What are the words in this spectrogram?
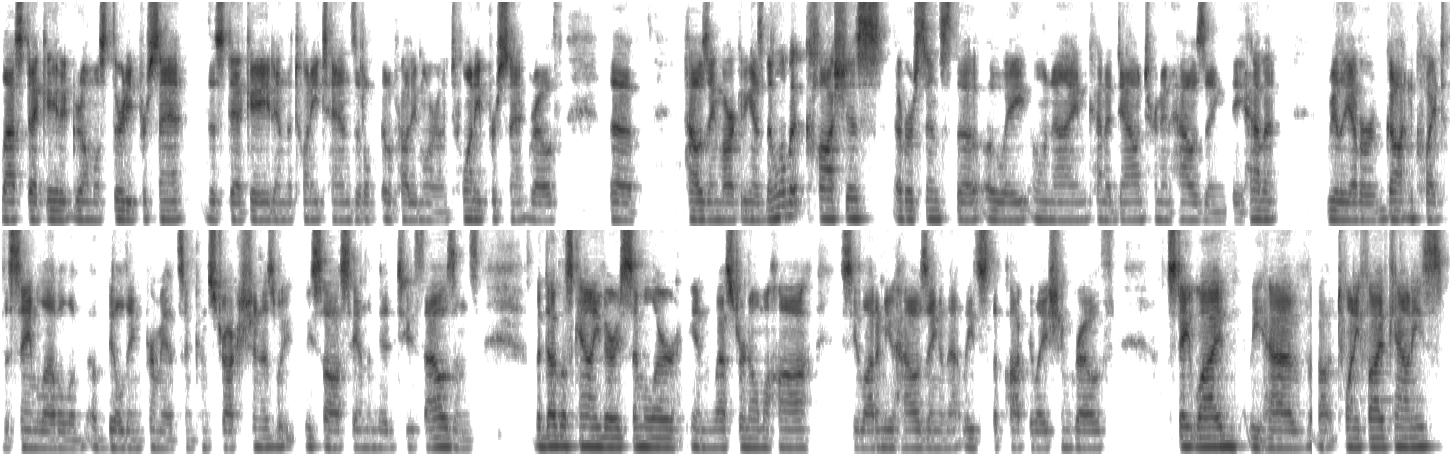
Last decade, it grew almost 30%. This decade, in the 2010s, it'll, it'll probably be more around 20% growth. The housing marketing has been a little bit cautious ever since the 08, 09 kind of downturn in housing. They haven't really ever gotten quite to the same level of, of building permits and construction as we, we saw, say, in the mid 2000s. But Douglas County, very similar in western Omaha. See a lot of new housing, and that leads to the population growth. Statewide, we have about 25 counties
